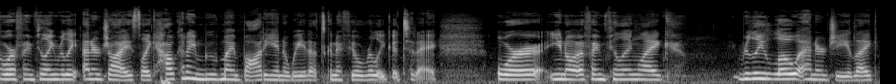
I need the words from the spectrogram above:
Or if I'm feeling really energized, like, how can I move my body in a way that's going to feel really good today? Or, you know, if I'm feeling like really low energy like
